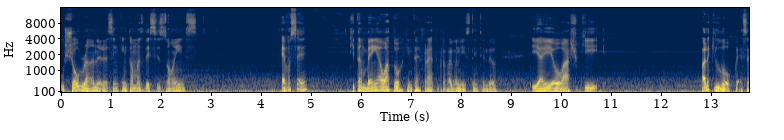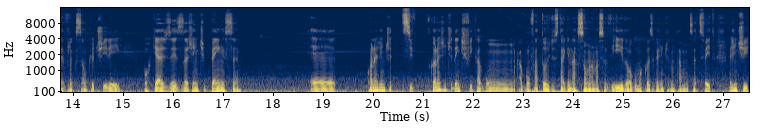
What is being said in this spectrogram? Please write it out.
o showrunner, assim, quem toma as decisões é você que também é o ator que interpreta o protagonista, entendeu? E aí eu acho que. Olha que louco essa reflexão que eu tirei. Porque às vezes a gente pensa. É, quando a gente se quando a gente identifica algum, algum fator de estagnação na nossa vida, ou alguma coisa que a gente não está muito satisfeito, a gente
